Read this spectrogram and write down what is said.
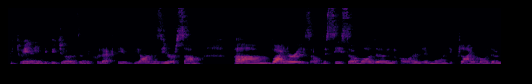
between individuals and the collective beyond zero sum um, binaries of the seesaw model or the more decline model.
